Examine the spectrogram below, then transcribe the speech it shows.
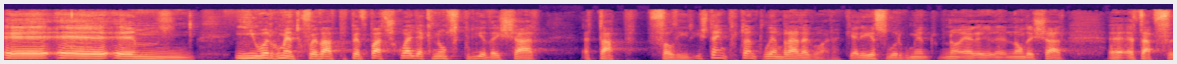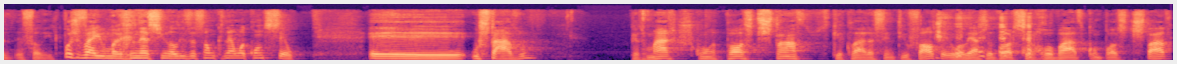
Eh, eh, e o argumento que foi dado por Pedro Passos Coelho é que não se podia deixar a TAP falir. Isto é importante lembrar agora, que era esse o argumento, não, era, não deixar eh, a TAP fa- falir. Depois veio uma renacionalização que não aconteceu. Eh, o Estado, Pedro Marcos, com a posse de Estado, que a Clara sentiu falta. Eu, aliás, adoro ser roubado com posse de Estado.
